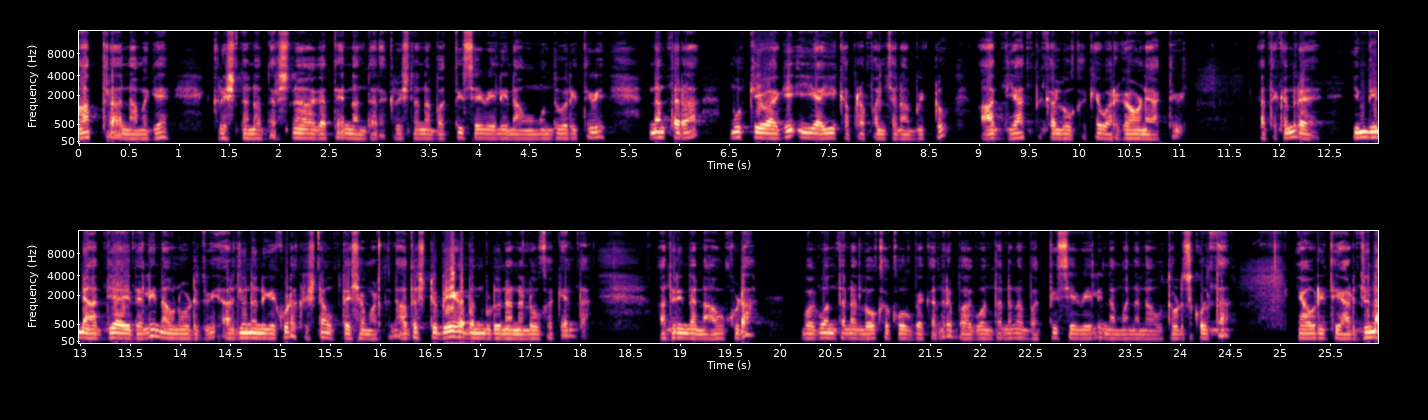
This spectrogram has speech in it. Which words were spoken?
ಮಾತ್ರ ನಮಗೆ ಕೃಷ್ಣನ ದರ್ಶನ ಆಗತ್ತೆ. ನಂತರ ಕೃಷ್ಣನ ಭಕ್ತಿ ಸೇವೆಯಲ್ಲಿ ನಾವು ಮುಂದುವರಿತೀವಿ. ನಂತರ ಮುಖ್ಯವಾಗಿ ಈ ಐಹಿಕ ಪ್ರಪಂಚನ ಬಿಟ್ಟು ಆಧ್ಯಾತ್ಮಿಕ ಲೋಕಕ್ಕೆ ವರ್ಗಾವಣೆ ಆಗ್ತೀವಿ. ಯಾತಕ್ಕಂದರೆ ಇಂದಿನ ಅಧ್ಯಾಯದಲ್ಲಿ ನಾವು ನೋಡಿದ್ವಿ. ಅರ್ಜುನನಿಗೆ ಕೂಡ ಕೃಷ್ಣ ಉಪದೇಶ ಮಾಡ್ತಾನೆ. ಆದಷ್ಟು ಬೇಗ ಬಂದ್ಬಿಡು ನನ್ನ ಲೋಕಕ್ಕೆ ಅಂತ. ಅದರಿಂದ ನಾವು ಕೂಡ ಭಗವಂತನ ಲೋಕಕ್ಕೆ ಹೋಗ್ಬೇಕಂದ್ರೆ ಭಗವಂತನ ಭಕ್ತಿ ಸೇವೆಯಲ್ಲಿ ನಮ್ಮನ್ನು ನಾವು ತೊಡಸ್ಕೊಳ್ತಾ, ಯಾವ ರೀತಿ ಅರ್ಜುನ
